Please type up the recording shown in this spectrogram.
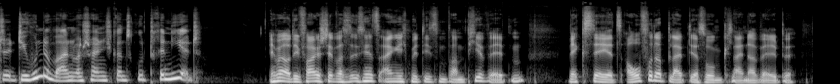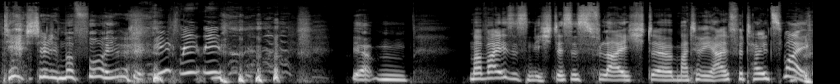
die Hunde waren wahrscheinlich ganz gut trainiert. Ich habe mir auch die Frage gestellt, was ist jetzt eigentlich mit diesem Vampirwelpen? Wächst der jetzt auf oder bleibt er so ein kleiner Welpe? Ja, stell dir mal vor. ja, mh, hm, man weiß es nicht. Das ist vielleicht äh, Material für Teil 2.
